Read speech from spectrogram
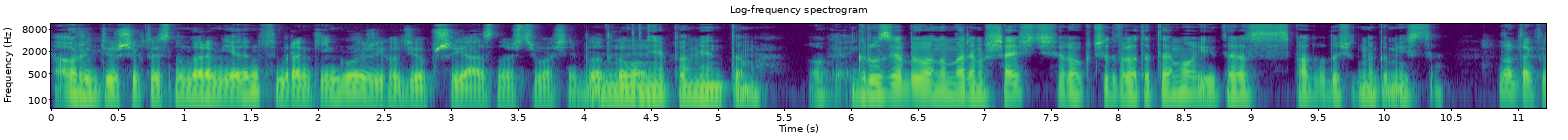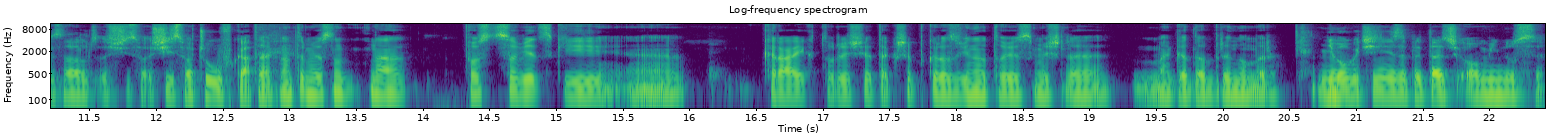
A orientujesz się, kto jest numerem jeden w tym rankingu, jeżeli chodzi o przyjazność właśnie podatkową? Nie pamiętam. Okay. Gruzja była numerem 6 rok czy dwa lata temu i teraz spadła do siódmego miejsca. No ale tak, to jest nadal ścisła, ścisła czołówka. Tak, natomiast no, na postsowiecki e, kraj, który się tak szybko rozwinął, to jest myślę mega dobry numer. Nie mogę cię nie zapytać o minusy.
